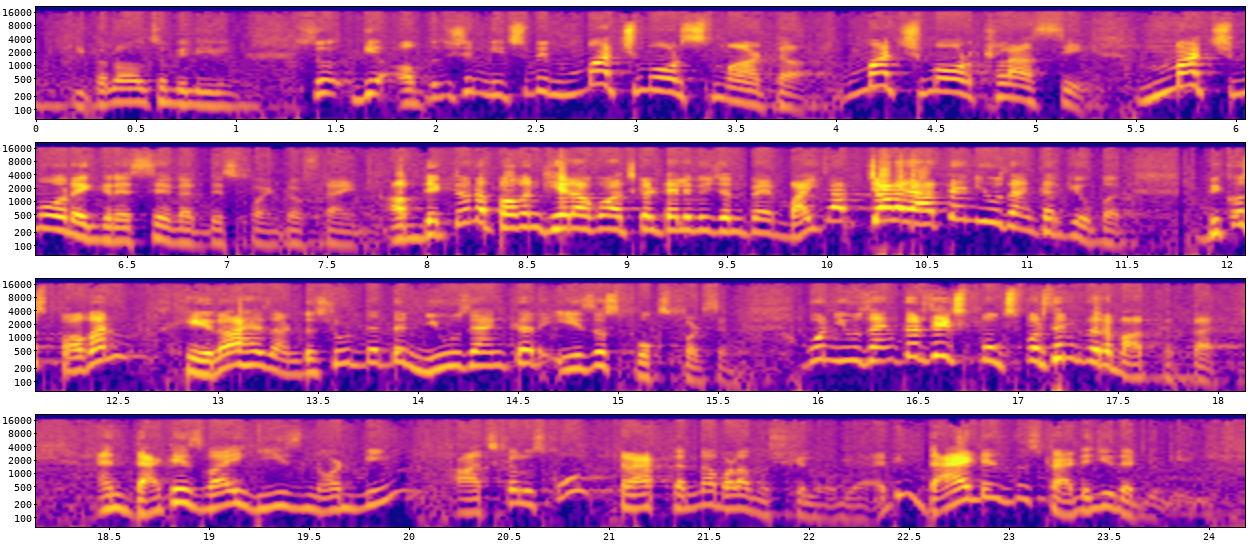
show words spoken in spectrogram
But people are also believing. So the opposition needs to be much more smarter, much more classy, much more aggressive at this point of time. आप देखते हो ना पवन खेरा को आजकल टेलीविज़न पे भाई साहब चढ़ जाते हैं न्यूज़ एंकर के ऊपर। Because Pawan Khera has understood that the news anchor is a spokesperson वो न्यूज़ एंकर से एक स्पोक्स पर्सन की तरह बात करता है। And that is why he is not being आजकल उसको ट्रैप करना बड़ा मुश्किल हो गया। I think that is the strategy that you need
